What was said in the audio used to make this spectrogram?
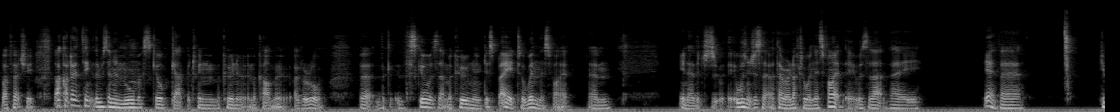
by virtue, like I don't think there is an enormous skill gap between Mchunu and Makabu overall, but the, the skills that Mchunu displayed to win this fight. Um, you know, it wasn't just that they were enough to win this fight. It was that they yeah, they're he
